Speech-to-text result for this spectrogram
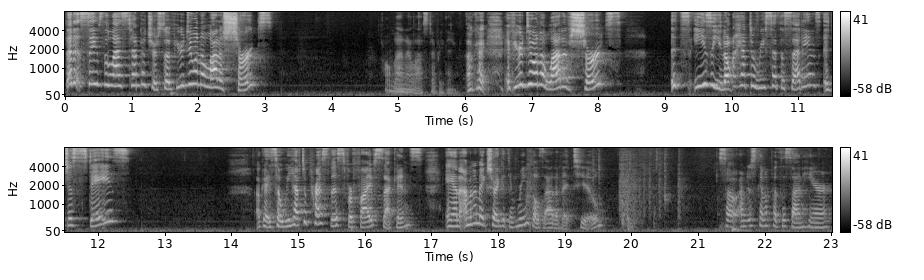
that it saves the last temperature. So if you're doing a lot of shirts, hold on, I lost everything. Okay, if you're doing a lot of shirts, it's easy. You don't have to reset the settings. It just stays. Okay, so we have to press this for five seconds. And I'm gonna make sure I get the wrinkles out of it too. So I'm just gonna put this on here.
